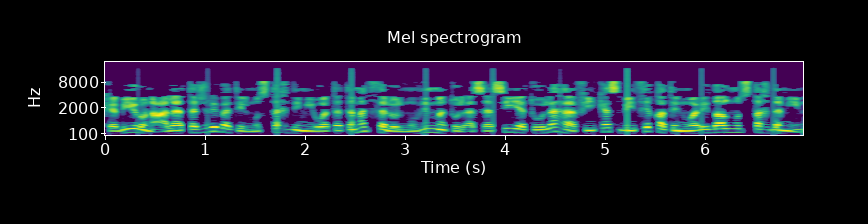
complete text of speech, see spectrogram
كبير على تجربة المستخدم وتتمثل المهمة الأساسية لها في كسب ثقة ورضا المستخدمين.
